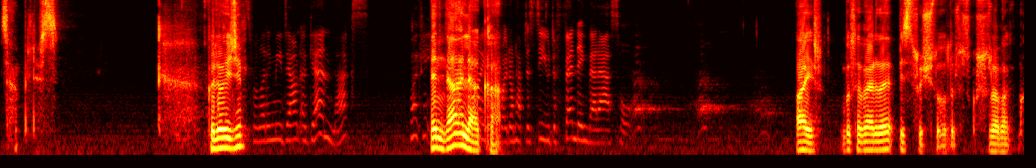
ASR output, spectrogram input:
Sen bilirsin. Chloe'cim E, you ne be alaka? nice so I don't have to see you defending that asshole? hayır. Bu sefer de biz suçlu oluruz. Kusura bakma.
